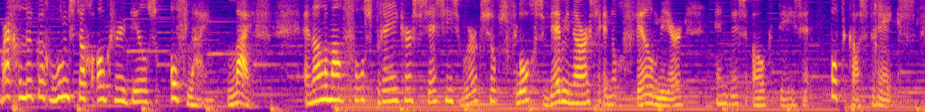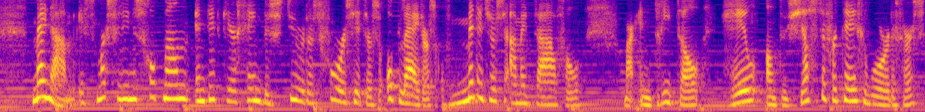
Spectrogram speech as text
maar gelukkig woensdag ook weer deels offline, live. En allemaal vol sprekers, sessies, workshops, vlogs, webinars en nog veel meer. En dus ook deze podcastreeks. Mijn naam is Marceline Schopman en dit keer geen bestuurders, voorzitters, opleiders of managers aan mijn tafel, maar een drietal heel enthousiaste vertegenwoordigers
